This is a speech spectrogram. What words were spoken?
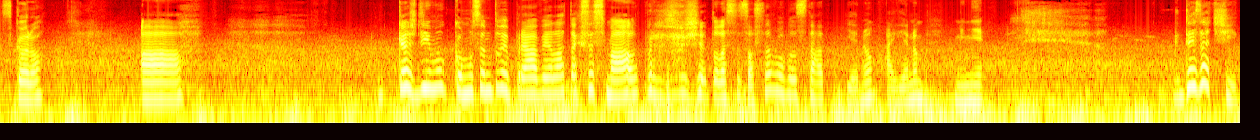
skoro. A každému, komu jsem to vyprávěla, tak se smál, protože tohle se zase mohlo stát jenom a jenom mně. Kde začít?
